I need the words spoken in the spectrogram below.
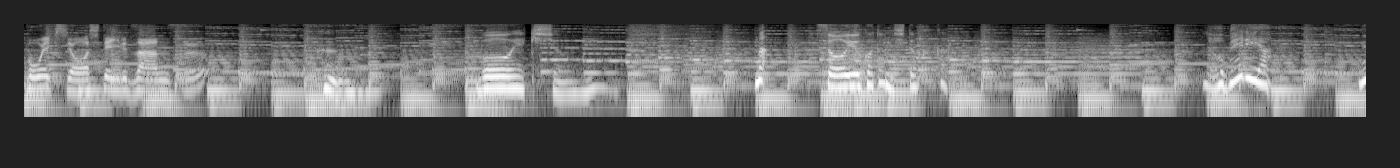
貿易商をしているザンスふん。貿易商ね。まそういうことにしとくか。ロベリア。盗み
